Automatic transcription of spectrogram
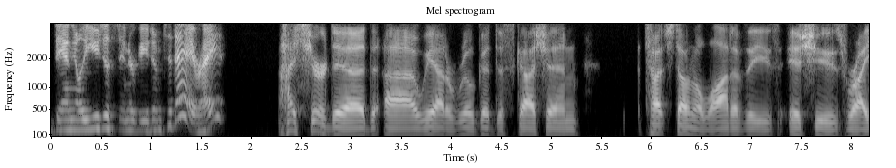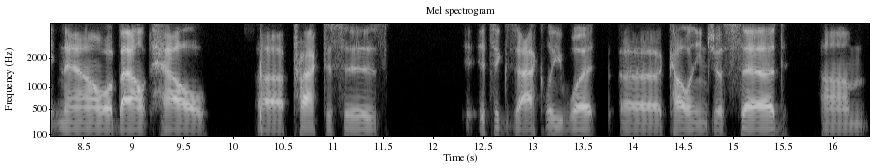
Daniel, you just interviewed him today, right? I sure did. Uh, we had a real good discussion, touched on a lot of these issues right now about how uh, practices. It's exactly what uh, Colleen just said. Um,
